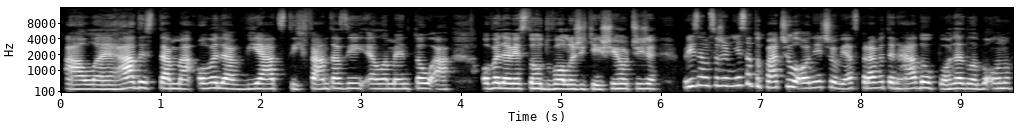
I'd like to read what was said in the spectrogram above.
ale Hades tam má oveľa viac tých fantazí elementov a oveľa viac toho dôležitejšieho, čiže priznám sa, že mne sa to páčilo o niečo viac práve ten hádov pohľad, lebo on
